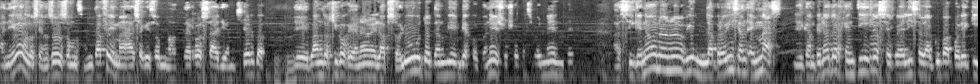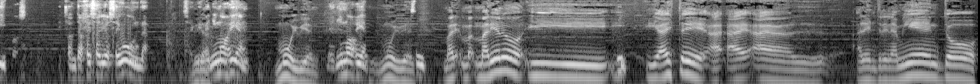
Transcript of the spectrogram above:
a negarlo, o sea, nosotros somos Santa Fe, más allá que somos de Rosario, ¿no es cierto? Eh, van dos chicos que ganaron el absoluto también, viajo con ellos yo casualmente. Así que no, no, no, bien, la provincia, es más, en el campeonato argentino se realiza la Copa por equipos. Santa Fe salió segunda. O sea que Mirá. venimos bien, Muy bien. venimos bien. Muy bien. Sí. Mar- Ma- Mariano, y, y- y a este, a- a- al, al entrenamiento,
